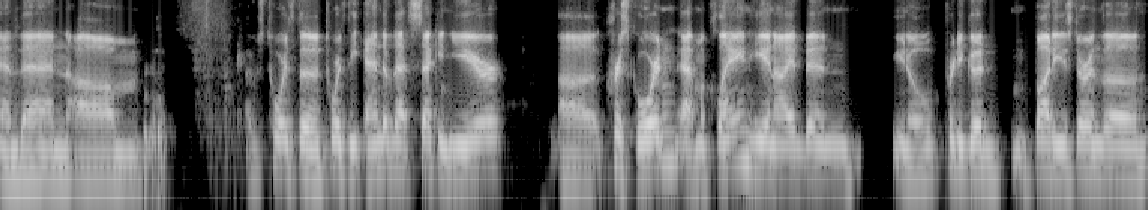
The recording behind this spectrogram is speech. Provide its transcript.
and then um, I was towards the towards the end of that second year. Uh, Chris Gordon at McLean, he and I had been you know pretty good buddies during the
